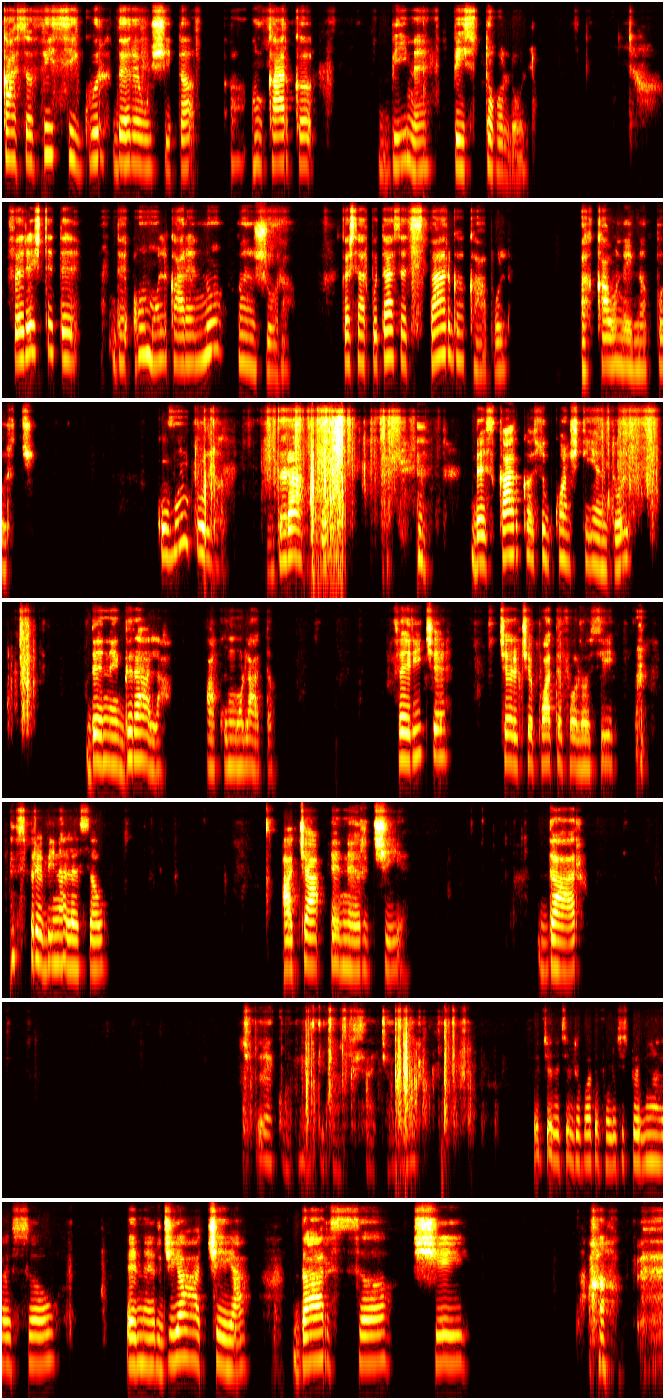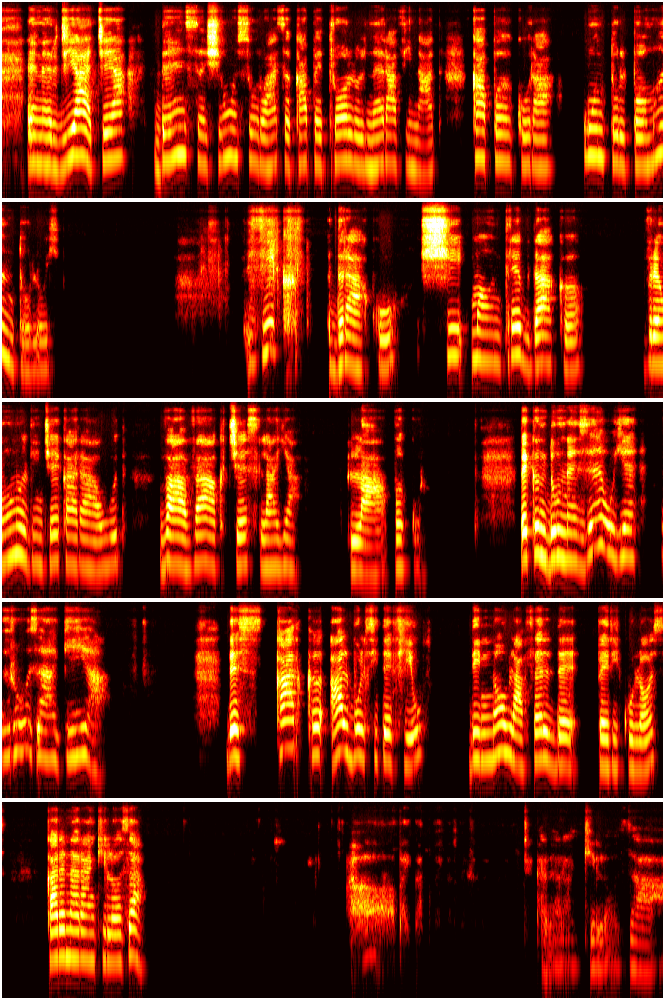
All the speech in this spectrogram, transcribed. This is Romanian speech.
Ca să fii sigur de reușită, ă, încarcă bine pistolul. Ferește-te de omul care nu înjură, că s-ar putea să-ți spargă capul ă, ca unei năpârci. Cuvântul dracu descarcă subconștientul de negrala acumulată. Ferice cel ce poate folosi spre binele său acea energie. Dar Record, nu știu ce am scris aici, dar ferice de cel ce poate folosi spre binele său energia aceea, dar să și energia aceea densă și unsuroasă ca petrolul nerafinat, ca păcura, untul pământului. Zic dracu și mă întreb dacă vreunul din cei care aud va avea acces la ea, la păcur. Pe când Dumnezeu e ruzaghia. Descarcă albul fiu, din nou la fel de periculos, care ne-ar anchiloza. Oh, my God, care ne-ar anchiloza.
